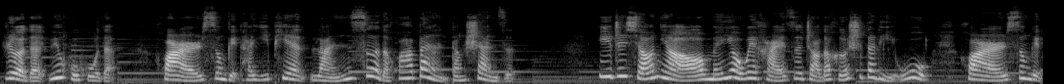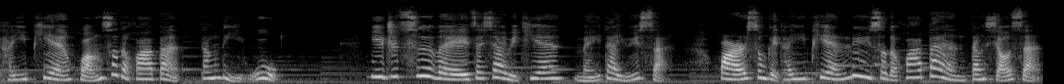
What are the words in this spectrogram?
热得晕乎乎的。花儿送给他一片蓝色的花瓣当扇子，一只小鸟没有为孩子找到合适的礼物，花儿送给他一片黄色的花瓣当礼物。一只刺猬在下雨天没带雨伞，花儿送给他一片绿色的花瓣当小伞。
